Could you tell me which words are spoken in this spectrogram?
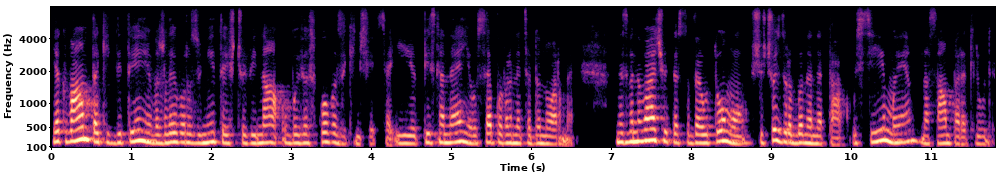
Як вам, так і дитині важливо розуміти, що війна обов'язково закінчиться, і після неї усе повернеться до норми. Не звинувачуйте себе у тому, що щось зробили не так. Усі ми насамперед люди.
